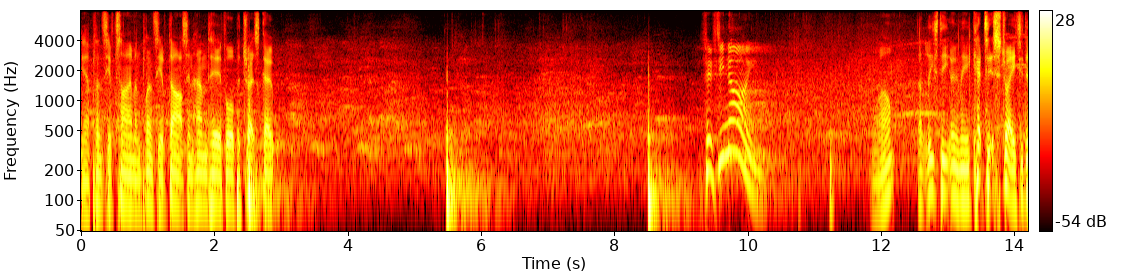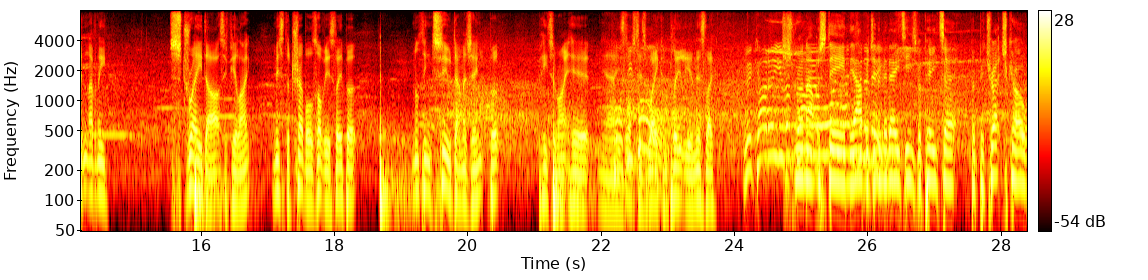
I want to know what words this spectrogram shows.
Yeah, plenty of time and plenty of darts in hand here for Pietreczko. Fifty-nine. Well, at least he, he kept it straight. He didn't have any stray darts, if you like. Missed the trebles, obviously, but nothing too damaging. But Peter right here, yeah, he's lost his way completely in this leg. Ricardo, you've Just run out of steam. The average in the mid 80s for Peter, but Pietreczko,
